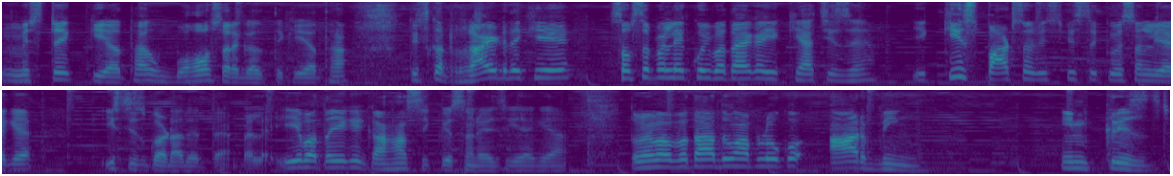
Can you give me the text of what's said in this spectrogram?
मिस्टेक किया था, बहुत सारा गलती किया था। तो इसका राइट देखिए, सबसे पहले कोई बताएगा ये क्या चीज़ है? ये किस पार्ट ऑफ़ स्पीच से लिया गया? इस चीज़ को हटा देते हैं पहले। ये बताइए कि कहाँ से क्वेश्चन रेज किया गया। तो मैं बता दूँ आप लोगों को आर बिंग इंक्रीज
